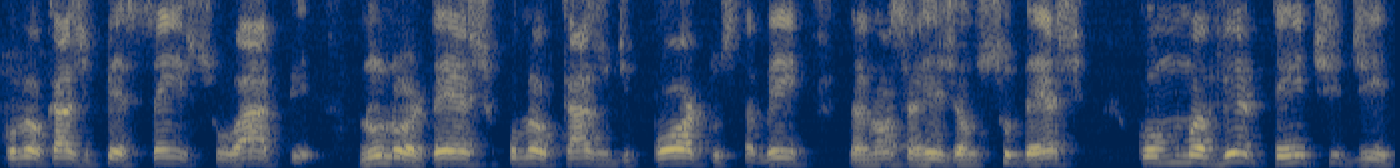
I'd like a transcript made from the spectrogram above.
como é o caso de Pecém e Suape, no Nordeste, como é o caso de Portos também, na nossa região Sudeste, como uma vertente de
